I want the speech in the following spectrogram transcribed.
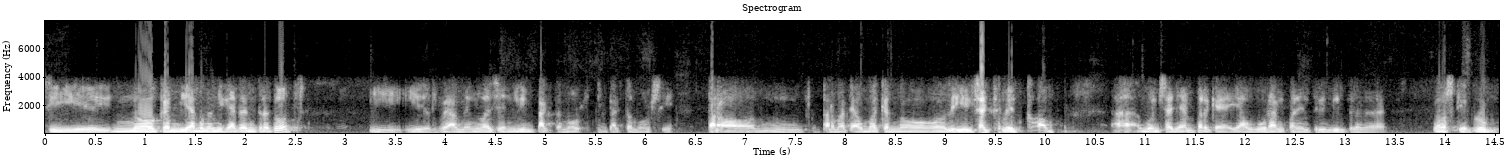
si no canviem una miqueta entre tots, i, i realment la gent li impacta molt, impacta molt, sí. Però mm, permeteu-me que no digui exactament com eh, ho ensenyem, perquè ja ho veuran quan entrin dintre de, de l'escape room.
